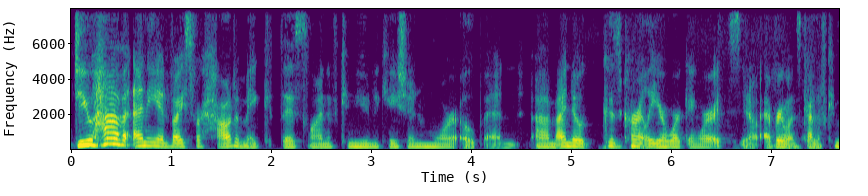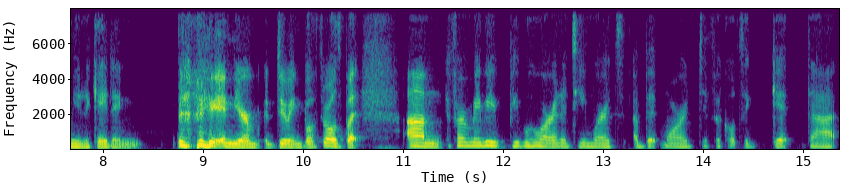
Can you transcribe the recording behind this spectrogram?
do you have any advice for how to make this line of communication more open? Um, I know because currently you're working where it's you know everyone's kind of communicating and you're doing both roles. But um, for maybe people who are in a team where it's a bit more difficult to get that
